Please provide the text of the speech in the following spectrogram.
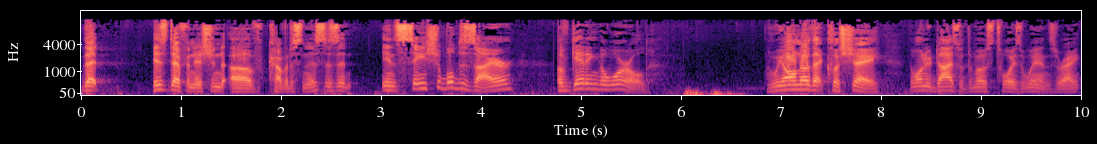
that his definition of covetousness is an insatiable desire of getting the world. And we all know that cliche the one who dies with the most toys wins, right?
